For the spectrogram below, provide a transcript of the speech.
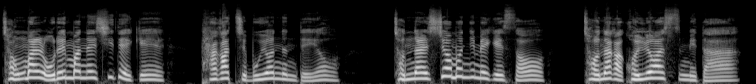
정말 오랜만에 시댁에 다 같이 모였는데요. 전날 시어머님에게서 전화가 걸려왔습니다.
